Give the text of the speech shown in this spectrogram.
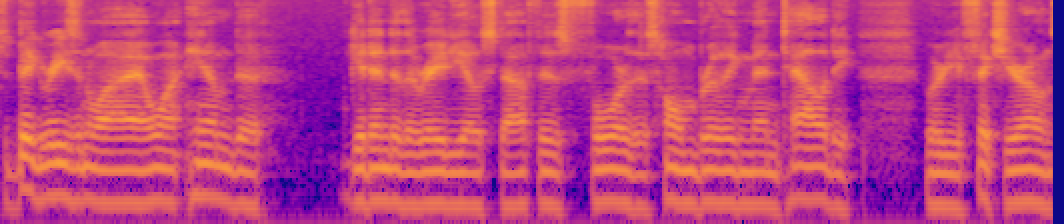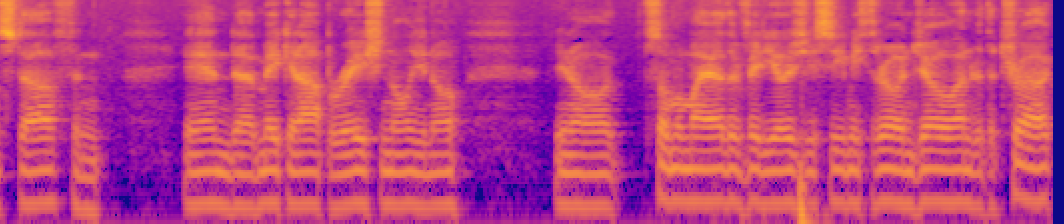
the big reason why I want him to get into the radio stuff is for this home brewing mentality where you fix your own stuff and and uh, make it operational you know. You know some of my other videos you see me throwing joe under the truck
